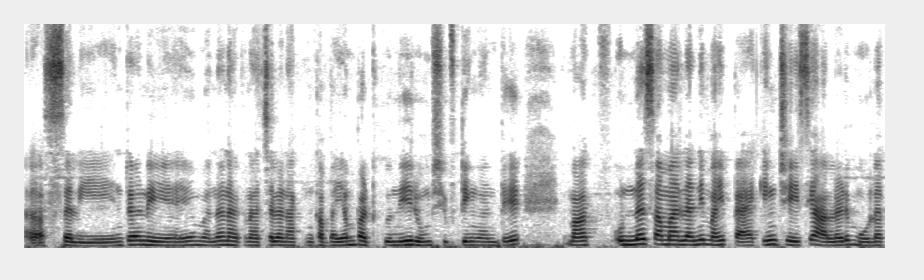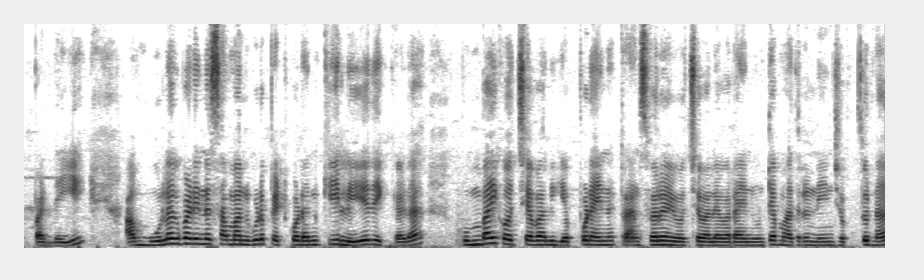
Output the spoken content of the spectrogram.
అస్సలు ఏంటండి? ఏమన్నా నాకు నచ్చలే నాకు ఇంకా భయం పట్టుకుంది రూమ్ షిఫ్టింగ్ అంటే. మాకు ఉన్న సామాన్లన్నీ మై ప్యాకింగ్ చేసి ఆల్రెడీ మూలకు పడ్డాయి. ఆ మూలకు పడిన సామాన్లు కూడా పెట్టుకోవడానికి లేదు ఇక్కడ. ముంబైకి వచ్చేవాళ్ళు ఎప్పుడైనా ట్రాన్స్ఫర్ అయ్యి వచ్చే వాళ్ళు ఎవరైనా ఉంటే మాత్రం నేను చెప్తున్నా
